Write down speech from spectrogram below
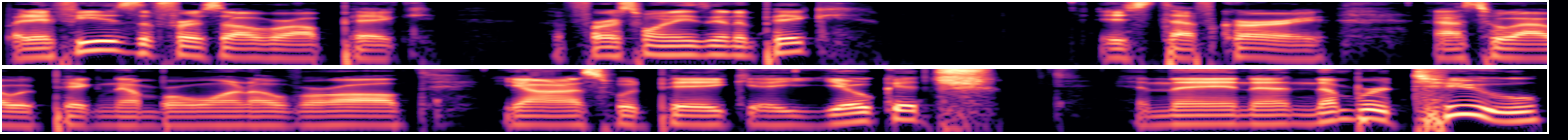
But if he is the first overall pick, the first one he's going to pick is Steph Curry. That's who I would pick number one overall. Giannis would pick a Jokic. And then uh, number two,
